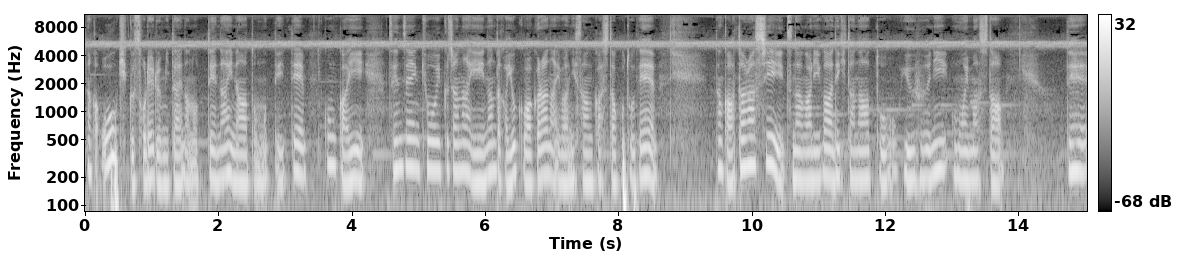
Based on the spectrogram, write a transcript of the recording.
なんか大きくそれるみたいなのってないなと思っていて今回全然教育じゃないなんだかよくわからない場に参加したことでなんか新しいつながりができたなというふうに思いました。で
